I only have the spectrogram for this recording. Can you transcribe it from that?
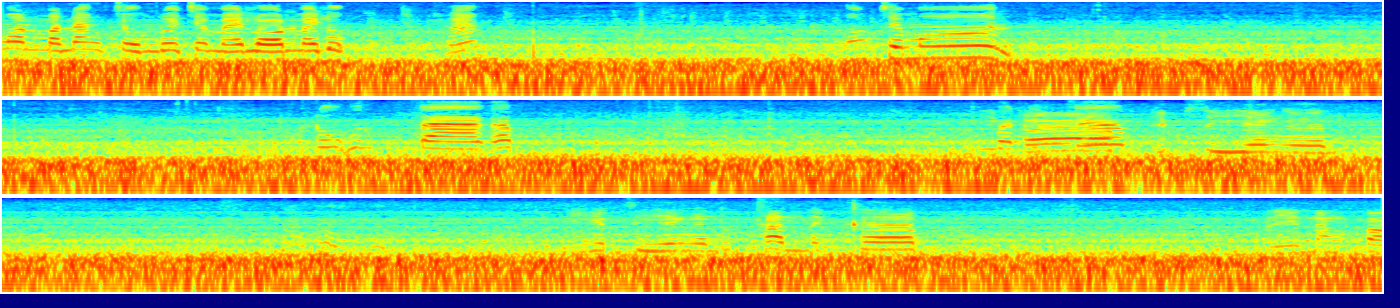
ม่อนมานั่งชมด้วยใช่ไหมร้อนไหมลูก ฮะ น้องเจมอนมา ดูอุลตราครับสวัสดีครับ FC แยงเงิน FC แยงเงินทุกท่านนะครับวันนี้นั่งเฝ้า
